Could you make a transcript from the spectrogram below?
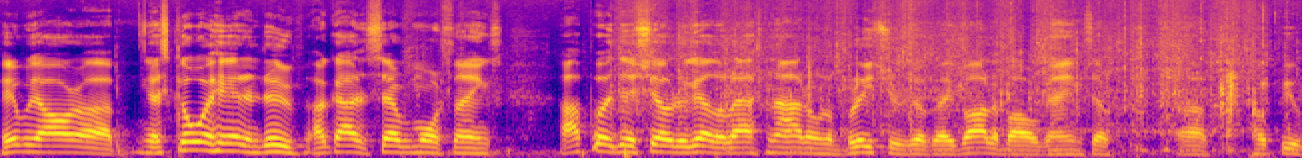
here we are. Uh, let's go ahead and do. I got several more things. I put this show together last night on the bleachers of a volleyball game. So uh, hope you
